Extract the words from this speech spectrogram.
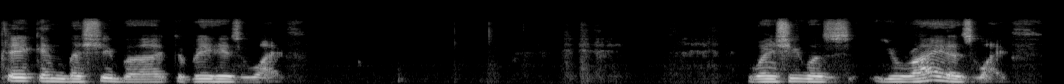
taking Bathsheba to be his wife. When she was Uriah's wife,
